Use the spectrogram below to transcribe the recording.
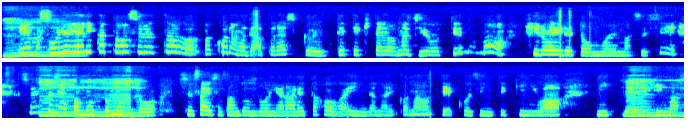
で、まあ、そういうやり方をすると、まあ、コロナで新しく出てきたような需要っていうのも拾えると思いますし、そういうやっぱもっともっと主催者さんどんどんやられた方がいいんじゃないかなって個人的には見ています。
